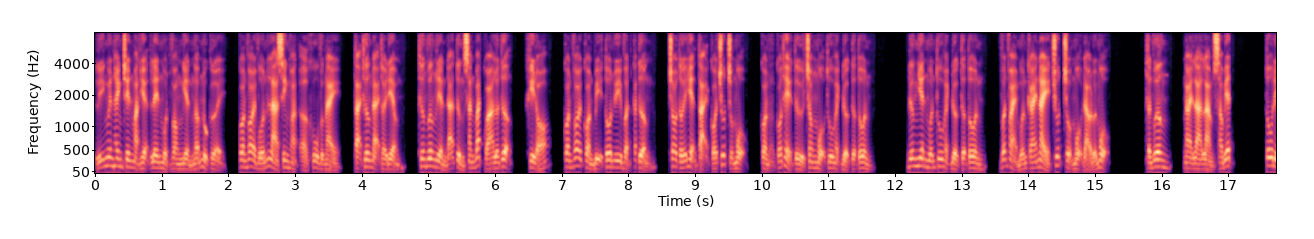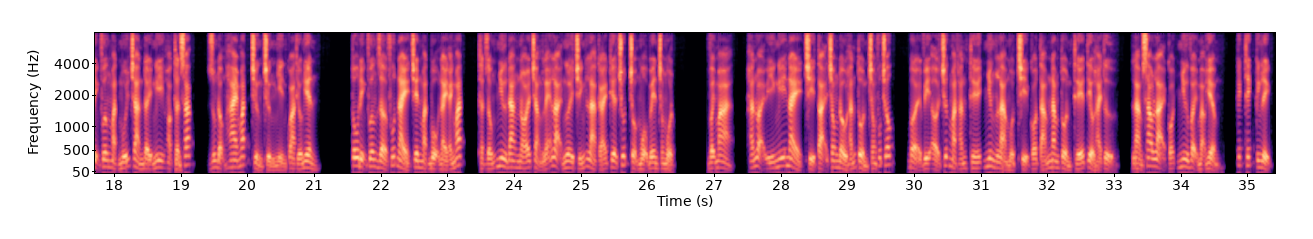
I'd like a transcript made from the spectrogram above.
Lý nguyên hanh trên mặt hiện lên một vòng nghiền ngẫm nụ cười, con voi vốn là sinh hoạt ở khu vực này, tại thương đại thời điểm, thương vương liền đã từng săn bắt quá lớn tượng, khi đó con voi còn bị tôn uy vật cắt tưởng cho tới hiện tại có chút trộm mộ, còn có thể từ trong mộ thu hoạch được tự tôn. Đương nhiên muốn thu hoạch được tự tôn, vẫn phải muốn cái này chút trộm mộ đào đối mộ. Thần vương, ngài là làm sao biết? Tô định phương mặt mũi tràn đầy nghi hoặc thần sắc, rung động hai mắt trừng trừng nhìn qua thiếu niên. Tô định phương giờ phút này trên mặt bộ này ánh mắt, thật giống như đang nói chẳng lẽ lại ngươi chính là cái kia chút trộm mộ bên trong một. Vậy mà, hắn loại ý nghĩ này chỉ tại trong đầu hắn tồn trong phút chốc, bởi vì ở trước mặt hắn thế nhưng là một chỉ có tám năm tồn thế tiểu hải tử, làm sao lại có như vậy mạo hiểm, kích thích kinh lịch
